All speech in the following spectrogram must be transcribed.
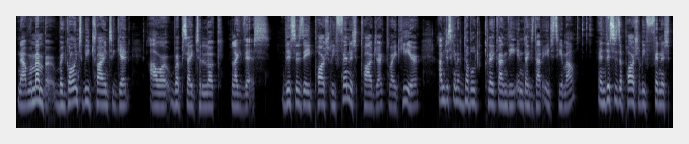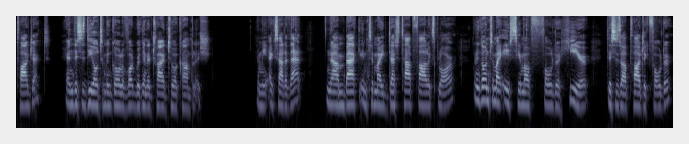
Now remember, we're going to be trying to get our website to look like this. This is a partially finished project right here. I'm just going to double click on the index.html. And this is a partially finished project. And this is the ultimate goal of what we're going to try to accomplish. Let me X out of that. Now I'm back into my desktop file explorer. I'm going to go into my HTML folder here. This is our project folder.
